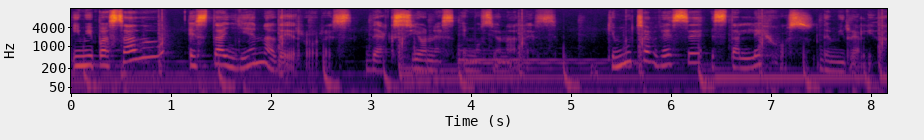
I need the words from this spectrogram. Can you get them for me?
Y mi pasado está llena de errores, de acciones emocionales, que muchas veces están lejos de mi realidad.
